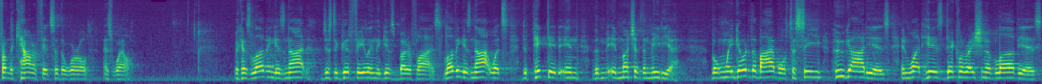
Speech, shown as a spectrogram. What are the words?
from the counterfeits of the world as well. Because loving is not just a good feeling that gives butterflies. Loving is not what's depicted in, the, in much of the media. But when we go to the Bible to see who God is and what His declaration of love is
